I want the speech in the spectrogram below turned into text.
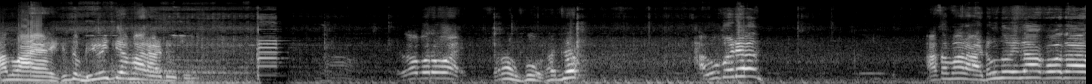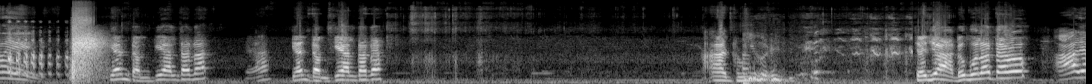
આલો આયા તો બીવી છે અમારા આડું તો. બરોબર હોય. બરો ઊભો હજો. આવું પડ્યો? આ તો મારા આડું નો ઇલાકો તારે. કેમ ધમકી હાલતા હતા? હે? કેમ ધમકી હાલતા હતા? જો આઢું બોલા તારો. આ રે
